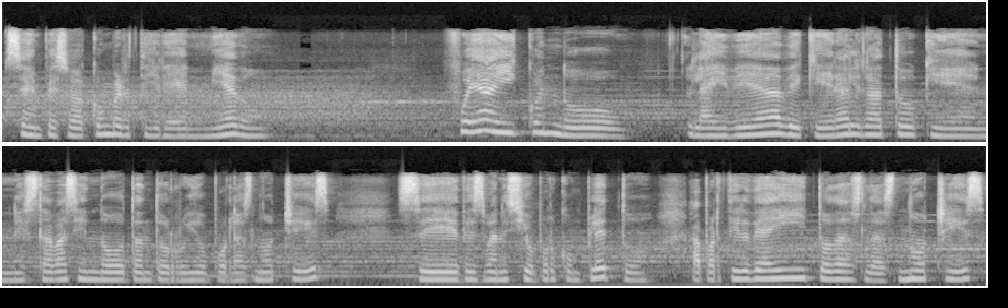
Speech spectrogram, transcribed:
se empezó a convertir en miedo. Fue ahí cuando la idea de que era el gato quien estaba haciendo tanto ruido por las noches se desvaneció por completo. A partir de ahí, todas las noches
